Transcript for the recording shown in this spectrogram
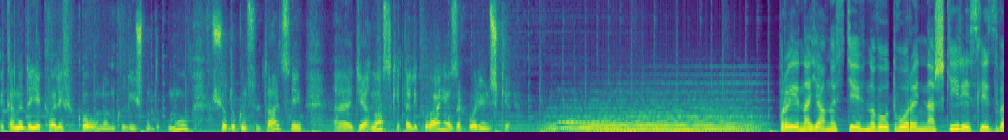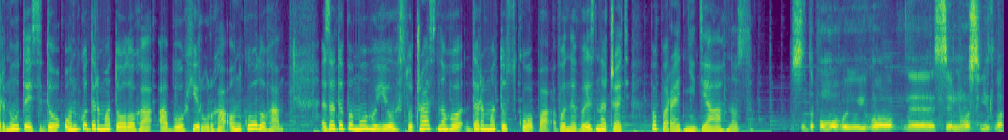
яка надає кваліфіковану онкологічну допомогу щодо консультації, е, діагностики та лікування захворювань шкіри. При наявності новоутворень на шкірі слід звернутись до онкодерматолога або хірурга-онколога. За допомогою сучасного дерматоскопа вони визначать попередній діагноз. За допомогою його е, сильного світла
